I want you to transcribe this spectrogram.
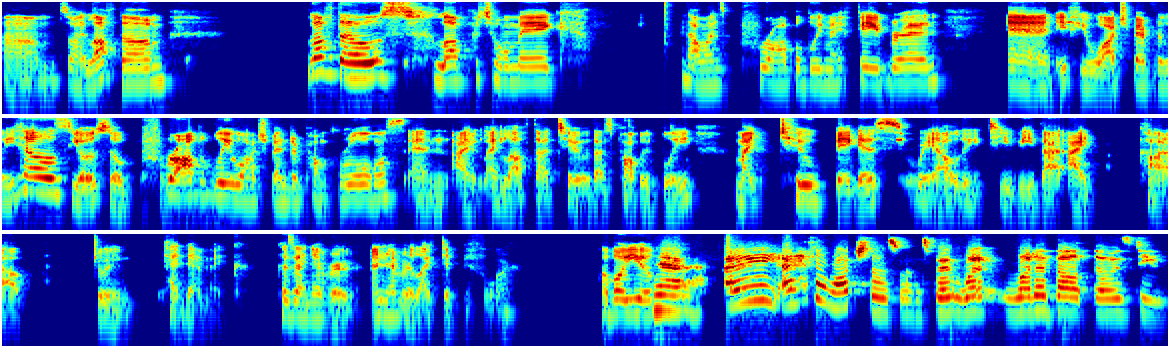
Um, so I love them. love those. Love Potomac. That one's probably my favorite. And if you watch Beverly Hills, you also probably watch Vanderpump Rules, and I, I love that too. That's probably my two biggest reality TV that I caught up during pandemic because I never I never liked it before. How about you? Yeah, I I haven't watched those ones, but what what about those do you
